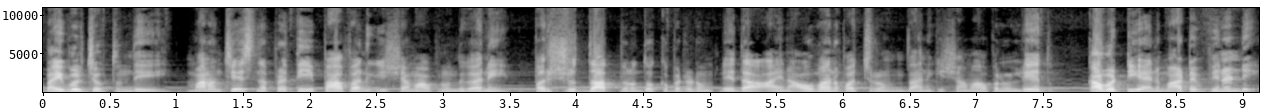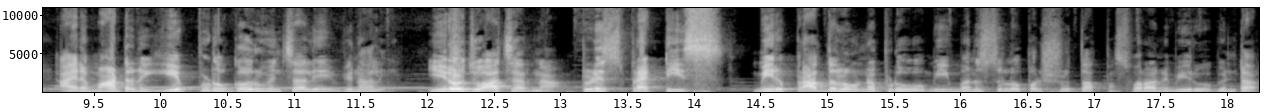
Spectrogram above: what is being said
బైబిల్ చెప్తుంది మనం చేసిన ప్రతి పాపానికి క్షమాపణ ఉంది కానీ పరిశుద్ధాత్మను దొక్కపెట్టడం లేదా ఆయన అవమానపరచడం దానికి క్షమాపణ లేదు. కాబట్టి ఆయన మాట వినండి ఆయన మాటను ఎప్పుడు గౌరవించాలి? వినాలి. ఈ రోజు ఆచరణ టుడేస్ ప్రాక్టీస్ మీరు ప్రార్థనలో ఉన్నప్పుడు మీ మనసులో పరిశుద్ధాత్మ స్వరాన్ని మీరు వింటారు.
